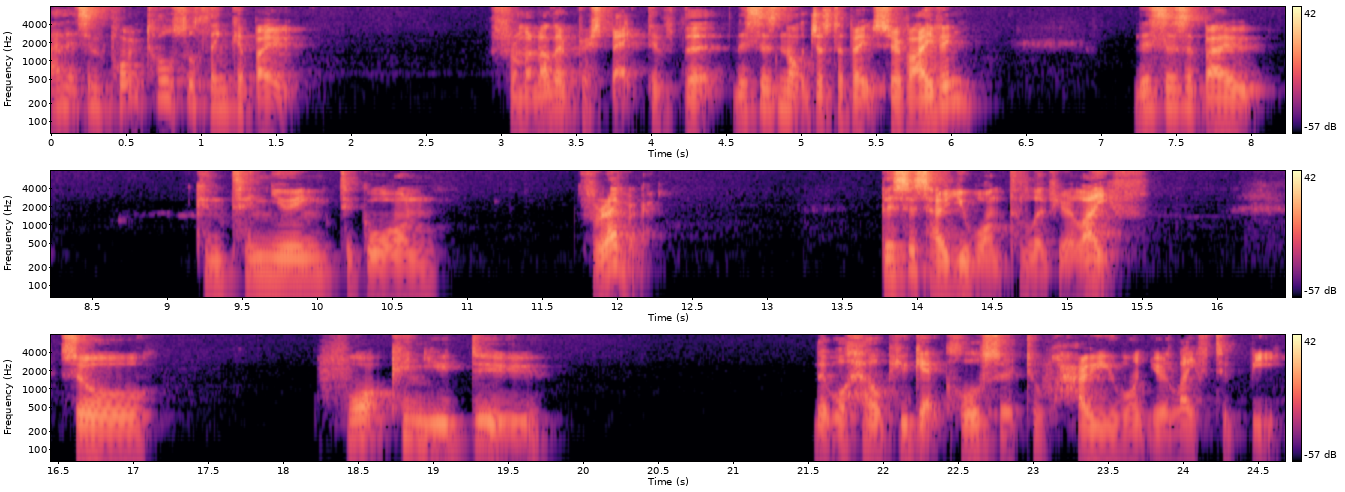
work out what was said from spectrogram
And it's important to also think about from another perspective that this is not just about surviving, this is about continuing to go on forever. This is how you want to live your life. So, what can you do that will help you get closer to how you want your life to be?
